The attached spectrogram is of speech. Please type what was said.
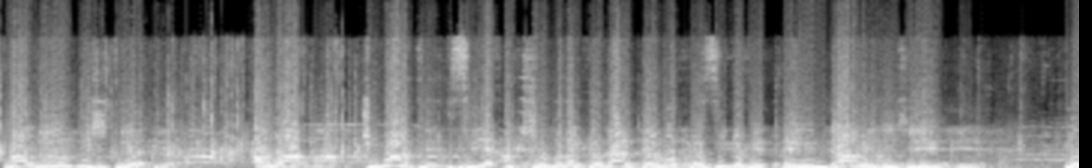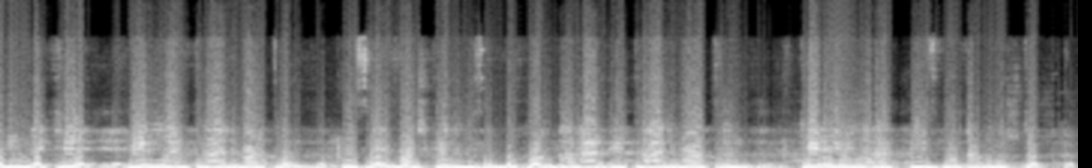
kaldırılmıştı. Ama cumartesi akşamına kadar demokrasi nöbetlerinin devam edeceği yönündeki verilen talimatın ve Sayın Başkanımızın bu konuda verdiği talimatın gereği olarak biz burada buluştuk.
